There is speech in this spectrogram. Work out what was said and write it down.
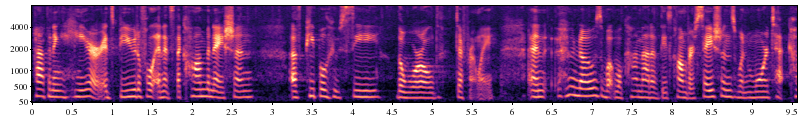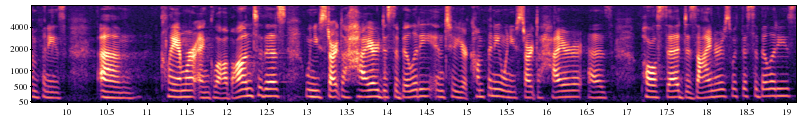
happening here. It's beautiful and it's the combination of people who see the world differently. And who knows what will come out of these conversations when more tech companies um, clamor and glob onto this, when you start to hire disability into your company, when you start to hire, as Paul said, designers with disabilities,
